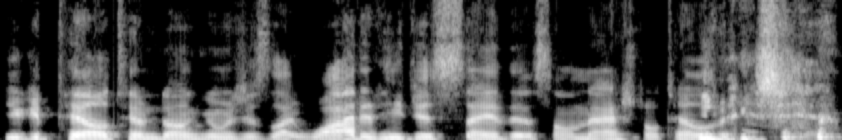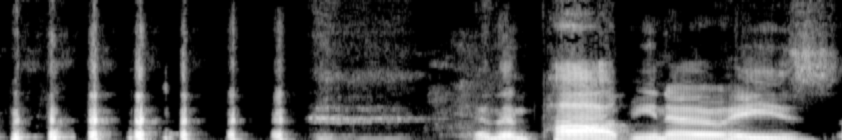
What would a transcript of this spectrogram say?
you could tell Tim Duncan was just like, why did he just say this on national television? and then Pop, you know, he's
